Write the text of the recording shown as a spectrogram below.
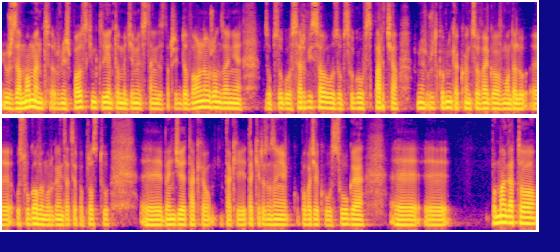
już za moment również polskim klientom będziemy w stanie dostarczyć dowolne urządzenie z obsługą serwisową, z obsługą wsparcia również użytkownika końcowego w modelu e, usługowym. Organizacja po prostu e, będzie takie, takie, takie rozwiązanie kupować jako usługę. E, pomaga to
